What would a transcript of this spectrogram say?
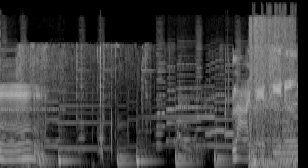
อืมลายเวทีหนึ่ง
